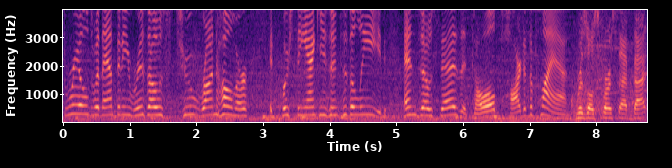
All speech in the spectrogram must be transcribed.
Thrilled with Anthony Rizzo's two run homer. It pushed the Yankees into the lead. Enzo says it's all part of the plan. Rizzo's first at bat,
